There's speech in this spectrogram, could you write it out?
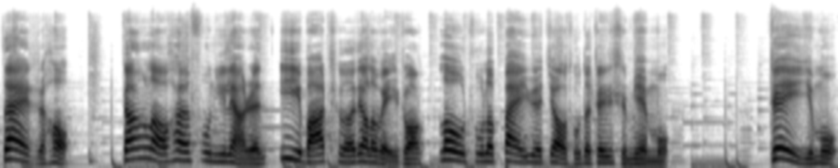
再之后。张老汉父女两人一把扯掉了伪装，露出了拜月教徒的真实面目。这一幕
